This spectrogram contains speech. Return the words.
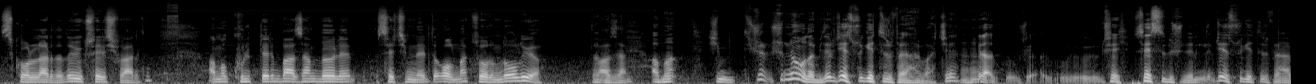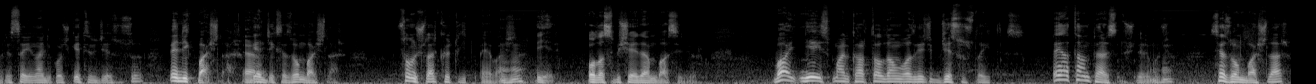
skorlarda da yükseliş vardı. Ama kulüplerin bazen böyle seçimleri de olmak zorunda oluyor Tabii. bazen. Ama Şimdi şu, şu ne olabilir? Cesu getirir Fenerbahçe. Hı hı. Biraz şey sesli düşünelim. Cesu getirir Fenerbahçe. Sayın Ali Koç getirir Cesus'u ve lig başlar. Evet. Gelecek sezon başlar. Sonuçlar kötü gitmeye başlar hı hı. diyelim. Olası bir şeyden bahsediyorum. Vay niye İsmail Kartal'dan vazgeçip Cesus'la gittiniz? Veya tam tersini düşünelim hı hı. hocam. Sezon başlar.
